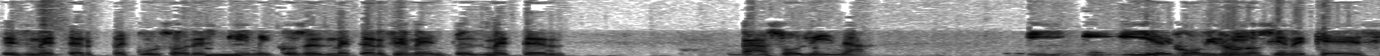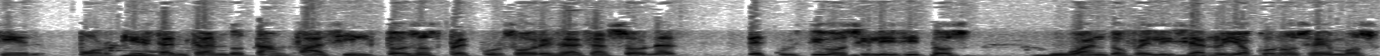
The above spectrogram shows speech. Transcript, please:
es meter precursores químicos, es meter cemento, es meter gasolina, y, el gobierno nos tiene que decir por qué está entrando tan fácil todos esos precursores a esas zonas de cultivos ilícitos cuando Feliciano y yo conocemos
